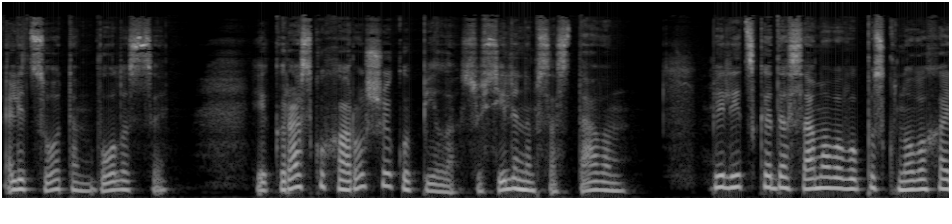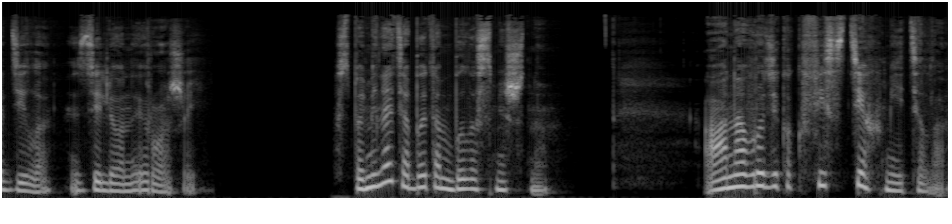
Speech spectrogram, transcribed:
лицо там, волосы, и краску хорошую купила, с усиленным составом. Белицкая до самого выпускного ходила с зеленой рожей. Вспоминать об этом было смешно. А она вроде как физтех метила.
